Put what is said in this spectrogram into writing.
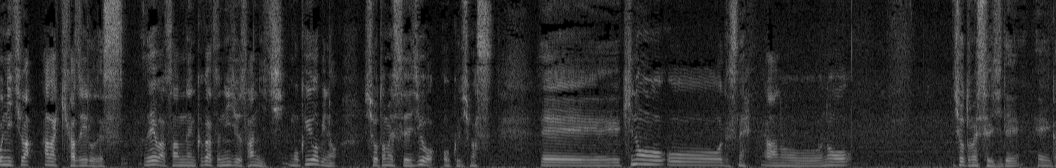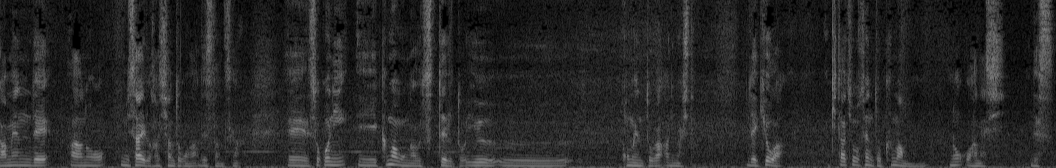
こんにちは荒木和弘です。令和3年9月23日木曜日のショートメッセージをお送りします、えー、昨日ですねあののショートメッセージで、えー、画面であのミサイル発射のところが出てたんですが、えー、そこに、えー、くまモンが映っているというコメントがありました。で今日は北朝鮮とくまモンのお話です。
